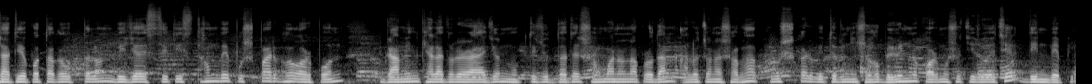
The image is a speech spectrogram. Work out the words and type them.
জাতীয় পতাকা উত্তোলন বিজয় স্মৃতিস্তম্ভে পুষ্পার্ঘ অর্পণ গ্রামীণ খেলাধুলার আয়োজন মুক্তিযোদ্ধাদের সম্মাননা প্রদান আলোচনা সভা পুরস্কার বিতরণী সহ বিভিন্ন কর্মসূচি রয়েছে দিনব্যাপী।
